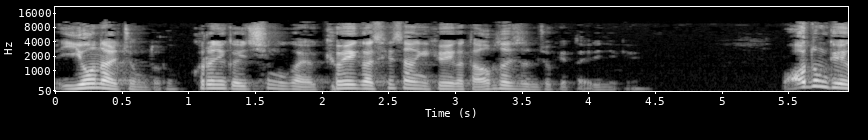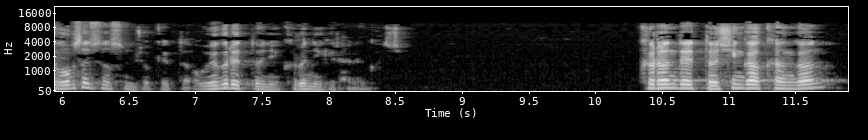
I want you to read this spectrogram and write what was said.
이혼할 정도로. 그러니까 이 친구가 교회가 세상에 교회가 다 없어졌으면 좋겠다 이런 얘기예요. 모든 교회가 없어졌으면 좋겠다. 왜 그랬더니 그런 얘기를 하는 거죠. 그런데 더 심각한 건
